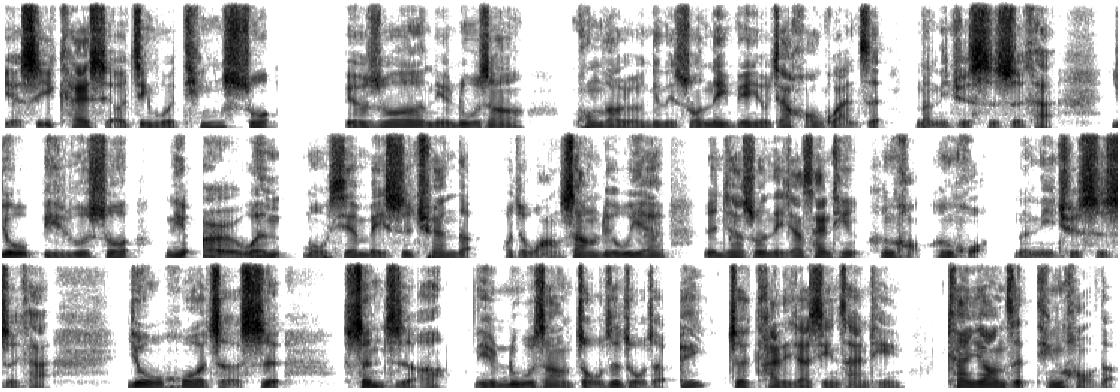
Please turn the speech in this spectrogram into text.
也是一开始要经过听说。比如说，你路上碰到有人跟你说那边有家好馆子，那你去试试看。又比如说，你耳闻某些美食圈的或者网上留言，人家说哪家餐厅很好很火，那你去试试看。又或者是，甚至啊，你路上走着走着，哎，这开了一家新餐厅，看样子挺好的。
